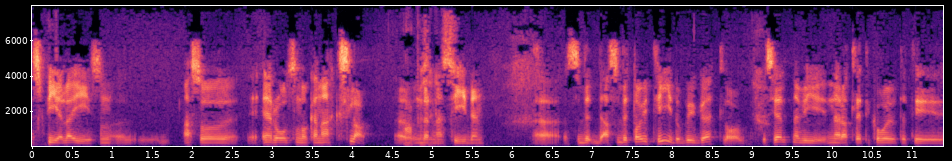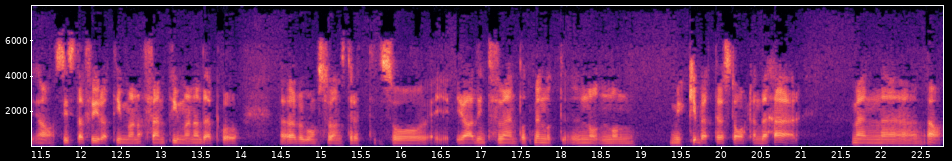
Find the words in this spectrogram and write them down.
spela i. Som, alltså en roll som de kan axla ja, under den här tiden. Eh, så det, alltså det tar ju tid att bygga ett lag. Speciellt när, vi, när Atletico var ute till ja, sista fyra timmarna, fem timmarna där på övergångsfönstret. Så jag hade inte förväntat mig något, någon, någon mycket bättre start än det här. Men eh, ja,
